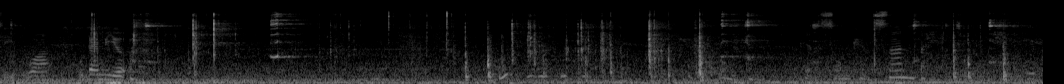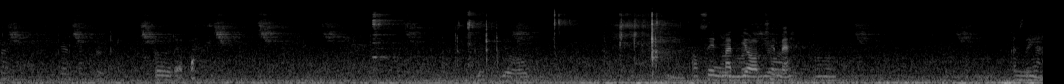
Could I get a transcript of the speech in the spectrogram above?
สีตัวพูดได้ไม่ เยอะแขนทรงแขนสั้นไป เออได้ปะย้อมเอาเส้นมัดย้อมใช่ไหมอืมอันสีนี้อะ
